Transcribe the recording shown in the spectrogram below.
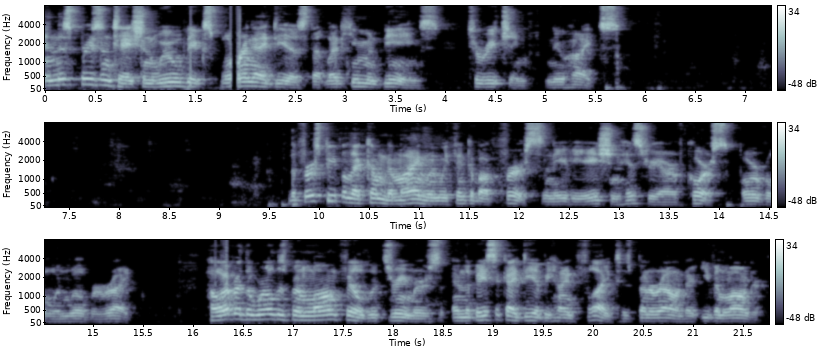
In this presentation, we will be exploring ideas that led human beings to reaching new heights. The first people that come to mind when we think about firsts in aviation history are, of course, Orville and Wilbur Wright. However, the world has been long filled with dreamers, and the basic idea behind flight has been around even longer.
